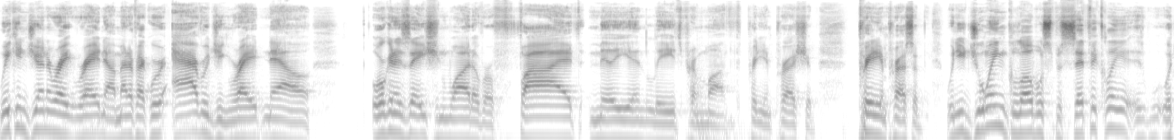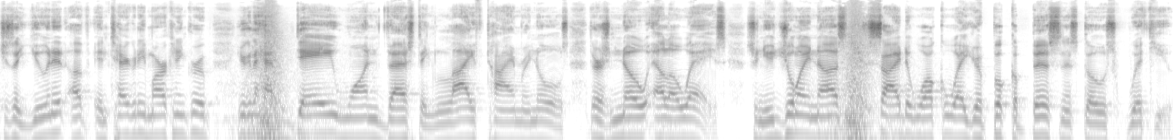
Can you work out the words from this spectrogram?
we can generate right now, matter of fact, we're averaging right now organization wide over 5 million leads per month. Pretty impressive pretty impressive. When you join Global specifically, which is a unit of Integrity Marketing Group, you're going to have day one vesting, lifetime renewals. There's no LOAs. So when you join us and you decide to walk away, your book of business goes with you.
